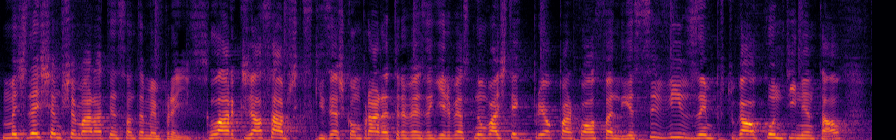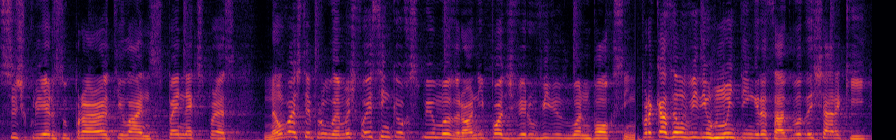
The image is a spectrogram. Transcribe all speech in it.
mas deixa-me chamar a atenção também para isso. Claro que já sabes que se quiseres comprar através da Gearbest não vais ter que te preocupar com a alfândega. Se vives em Portugal continental, se escolheres o Priority Line Spain Express não vais ter problemas, foi assim que eu recebi o meu drone e podes ver o vídeo do unboxing. Por acaso é um vídeo muito engraçado, vou deixar aqui.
